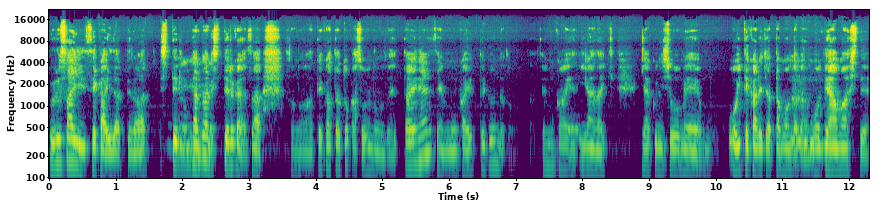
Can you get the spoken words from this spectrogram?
うるさい世界だっていうのは知ってるなんとなく知ってるからさその当て方とかそういうのを絶対ね専門家言ってくるんだと思った専門家はいらないって逆に照明置いてかれちゃったもんだから持て余して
